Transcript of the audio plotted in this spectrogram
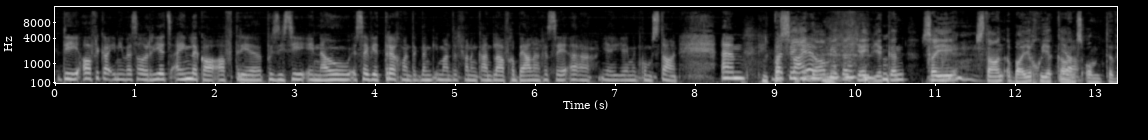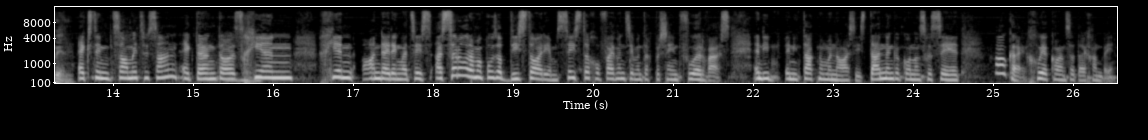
die Afrika Unie was al reeds eintlik haar aftree posisie en nou is sy weer terug want ek dink iemand het van 'n kant af gebel en gesê, "Uh, uh jy jy moet kom staan." Ehm um, wat sê jy daarmee dat jy reken sy staan 'n baie goeie kans ja. om te wen? Ek stem saam met Susan. Ek dink daar's geen geen aanduiding wat sê as Cyril Ramaphosa op die stadium 60 of 75% voor was in die in die taknominasies, dan dink ek kon ons gesê het Okay, goeie kans dat hy gaan wen.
